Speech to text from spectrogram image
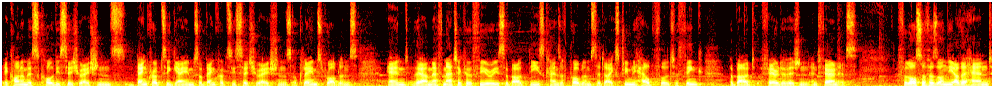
Economists call these situations bankruptcy games or bankruptcy situations or claims problems. And there are mathematical theories about these kinds of problems that are extremely helpful to think about fair division and fairness. Philosophers, on the other hand,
